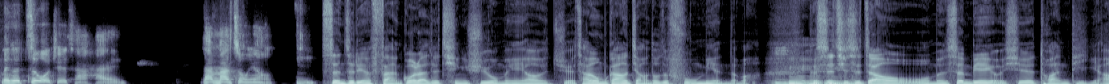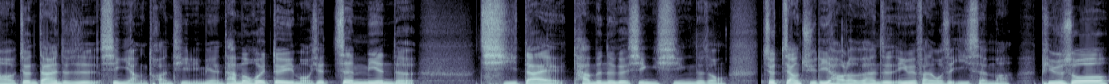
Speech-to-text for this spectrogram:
那个自我觉察还还蛮重要的。甚至连反过来的情绪，我们也要觉察，因为我们刚刚讲的都是负面的嘛。嗯，可是其实，在我们身边有一些团体啊，就当然就是信仰团体里面，他们会对于某些正面的期待，他们那个信心那种，就这样举例好了。反正就是因为反正我是医生嘛，比如说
